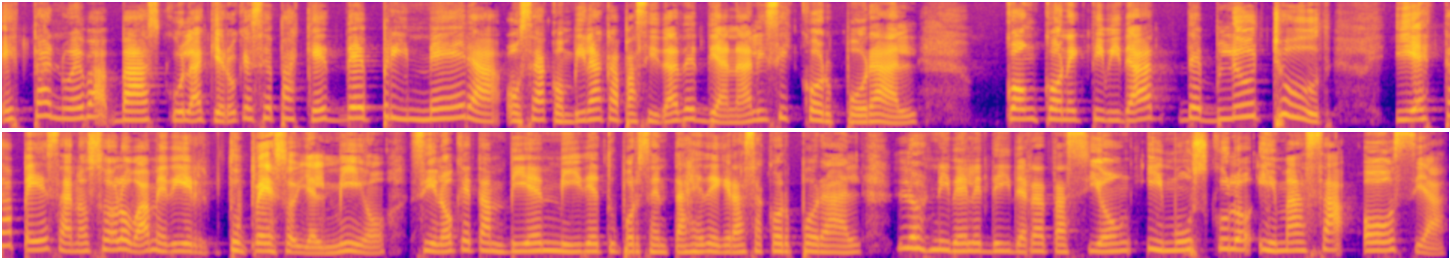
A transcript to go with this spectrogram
Esta nueva báscula, quiero que sepas que es de primera, o sea, combina capacidades de análisis corporal con conectividad de Bluetooth. Y esta pesa no solo va a medir tu peso y el mío, sino que también mide tu porcentaje de grasa corporal, los niveles de hidratación y músculo y masa ósea.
